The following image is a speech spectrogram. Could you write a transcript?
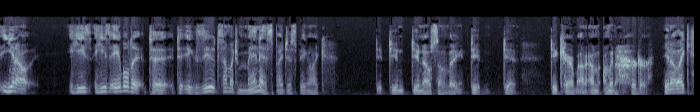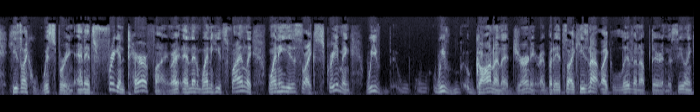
you know he's he's able to to to exude so much menace by just being like do, do you do you know somebody do do do you care about her? I'm I'm gonna hurt her. You know, like he's like whispering, and it's friggin' terrifying, right? And then when he's finally when he's like screaming, we've we've gone on that journey, right? But it's like he's not like living up there in the ceiling.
